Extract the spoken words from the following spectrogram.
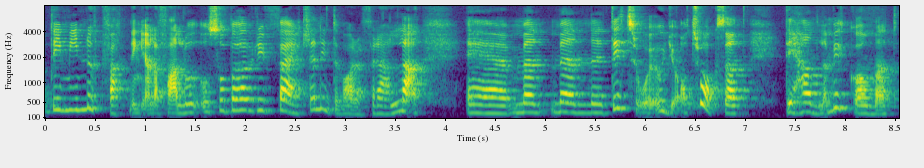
det är min uppfattning i alla fall. Och, och så behöver det ju verkligen inte vara för alla. Eh, men, men det tror jag, och jag tror också att det handlar mycket om att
